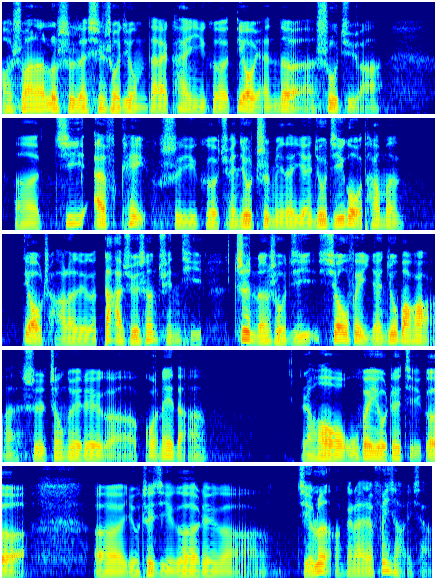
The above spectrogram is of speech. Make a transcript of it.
好，说完了乐视的新手机，我们再来看一个调研的数据啊。呃，GFK 是一个全球知名的研究机构，他们调查了这个大学生群体智能手机消费研究报告啊，是针对这个国内的啊。然后无非有这几个，呃，有这几个这个结论啊，跟大家分享一下。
